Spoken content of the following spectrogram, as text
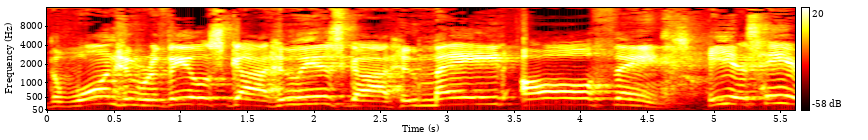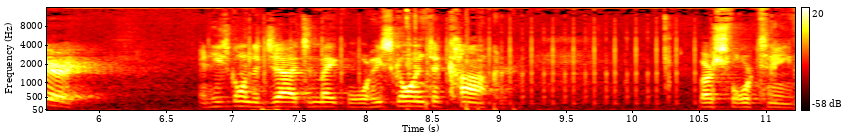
The one who reveals God, who is God, who made all things. He is here, and He's going to judge and make war. He's going to conquer. Verse 14.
